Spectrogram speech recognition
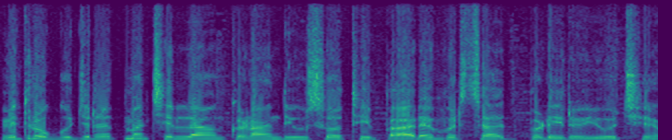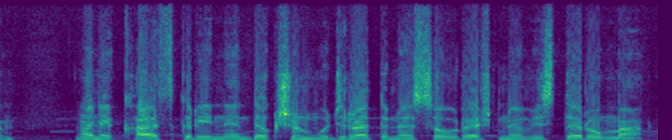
મિત્રો ગુજરાતમાં છેલ્લા ઘણા દિવસોથી ભારે વરસાદ પડી રહ્યો છે અને ખાસ કરીને દક્ષિણ ગુજરાત અને સૌરાષ્ટ્રના વિસ્તારોમાં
